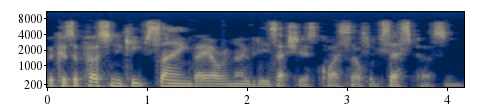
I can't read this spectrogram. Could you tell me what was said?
because a person who keeps saying they are a nobody is actually a quite self-obsessed person.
